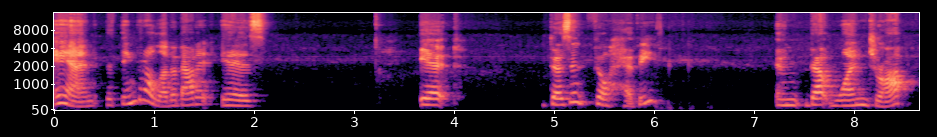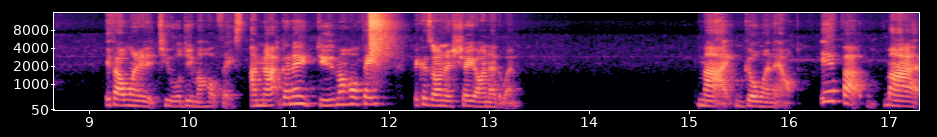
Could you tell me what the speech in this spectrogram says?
And the thing that I love about it is it doesn't feel heavy. And that one drop if I wanted it to, we'll do my whole face. I'm not going to do my whole face because I want to show you another one. My going out. If I, my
